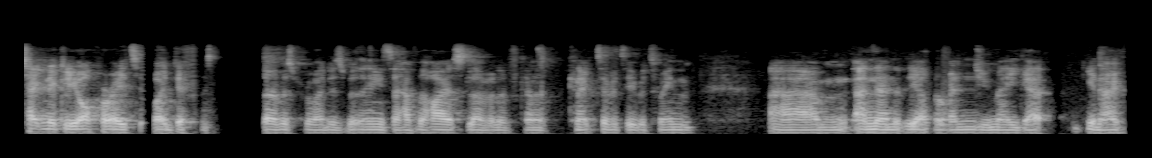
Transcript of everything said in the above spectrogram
technically operated by different service providers, but they need to have the highest level of kind of connectivity between them. Um, and then at the other end, you may get, you know,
